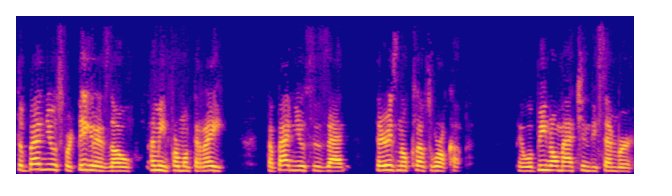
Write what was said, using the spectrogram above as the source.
the bad news for Tigres though. I mean for Monterrey, the bad news is that there is no Clubs World Cup. There will be no match in December.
